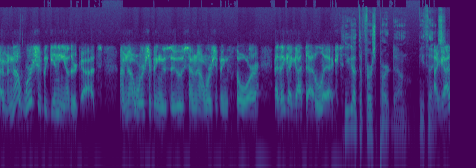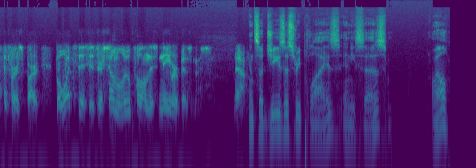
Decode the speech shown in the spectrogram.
I'm not worshiping any other gods. I'm not worshiping Zeus. I'm not worshiping Thor. I think I got that licked. You got the first part down. He thinks. I got the first part, but what's this? Is there some loophole in this neighbor business? Yeah. And so Jesus replies and he says, Well,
